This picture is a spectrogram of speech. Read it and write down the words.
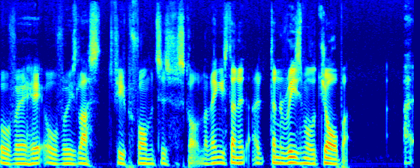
over hi- over his last few performances for Scotland. I think he's done a done a reasonable job. I,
